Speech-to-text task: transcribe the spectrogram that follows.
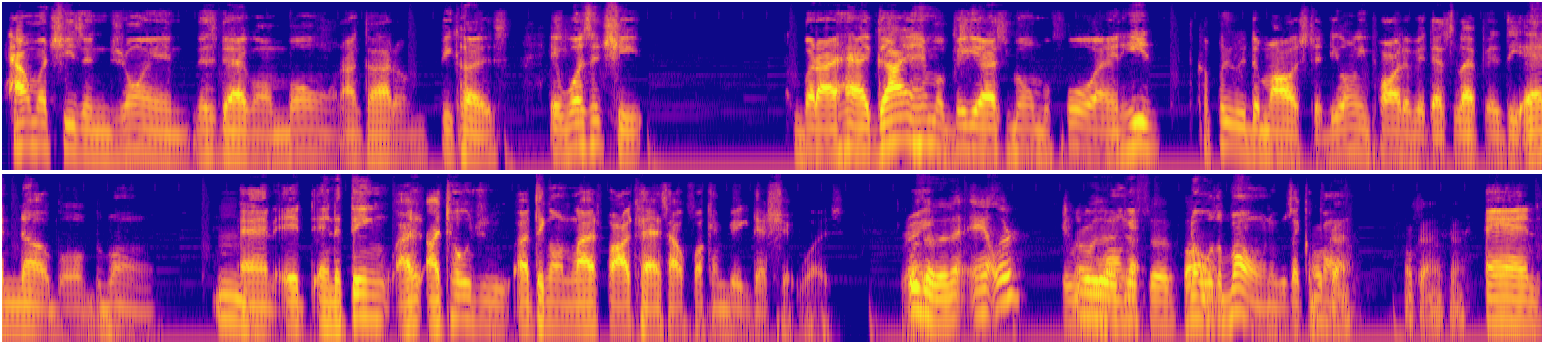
how much he's enjoying this daggone bone I got him because it wasn't cheap. But I had gotten him a big ass bone before, and he completely demolished it. The only part of it that's left is the end nub of the bone. Mm. And it and the thing I, I told you I think on the last podcast how fucking big that shit was. Was it an antler? It Or was was a it just a bone? no, it was a bone. It was like a Okay. bone. Okay, okay. And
